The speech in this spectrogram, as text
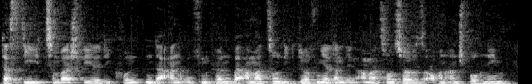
dass die zum Beispiel die Kunden da anrufen können bei Amazon. Die dürfen ja dann den Amazon-Service auch in Anspruch nehmen.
